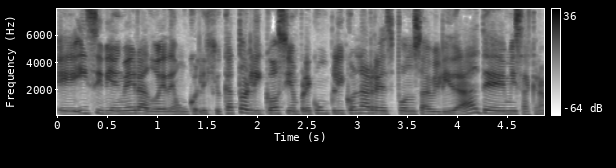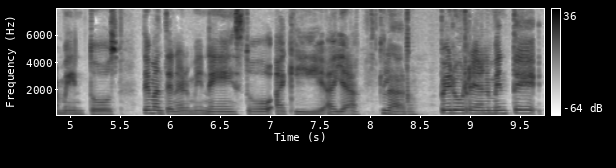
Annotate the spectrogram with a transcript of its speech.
eh, y si bien me gradué de un colegio católico, siempre cumplí con la responsabilidad de mis sacramentos, de mantenerme en esto, aquí, allá. Claro. Pero realmente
